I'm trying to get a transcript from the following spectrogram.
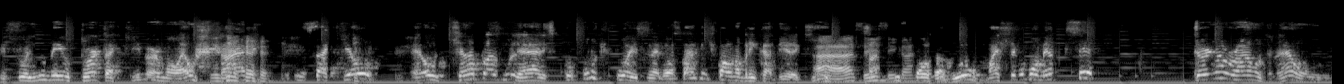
esse olhinho meio torto aqui, meu irmão, é o charme, isso aqui é o, é o tchan para as mulheres. Como que foi esse negócio? Claro que a gente fala na brincadeira aqui, ah, sim, sim, cara. mas chega um momento que você turn around, né? O,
